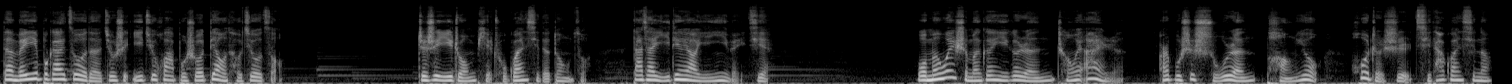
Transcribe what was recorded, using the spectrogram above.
但唯一不该做的就是一句话不说掉头就走。这是一种撇除关系的动作，大家一定要引以为戒。我们为什么跟一个人成为爱人，而不是熟人、朋友或者是其他关系呢？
